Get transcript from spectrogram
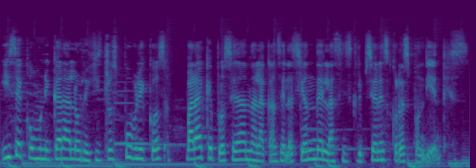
y se comunicará a los registros públicos para que procedan a la cancelación de las inscripciones correspondientes.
